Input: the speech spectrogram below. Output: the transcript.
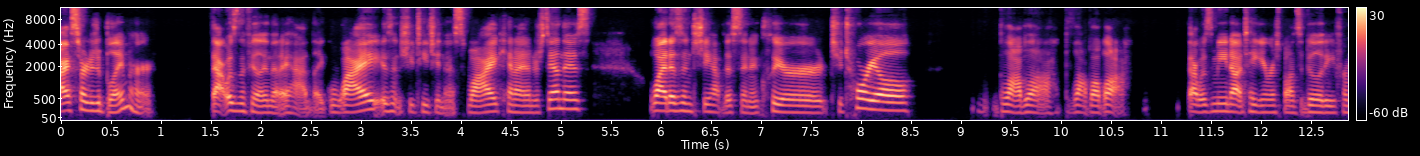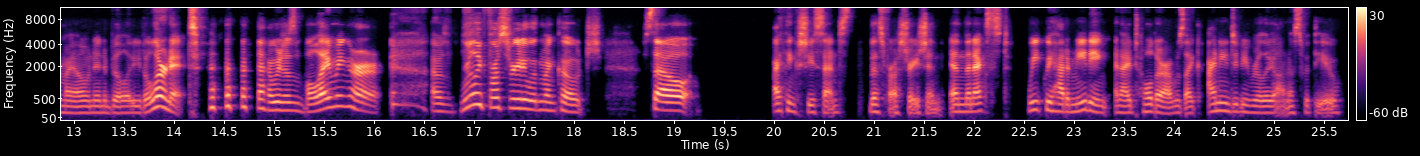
I started to blame her. That was the feeling that I had. Like, why isn't she teaching this? Why can't I understand this? Why doesn't she have this in a clear tutorial? Blah, blah, blah, blah, blah that was me not taking responsibility for my own inability to learn it. I was just blaming her. I was really frustrated with my coach. So I think she sensed this frustration. And the next week we had a meeting and I told her, I was like, I need to be really honest with you.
